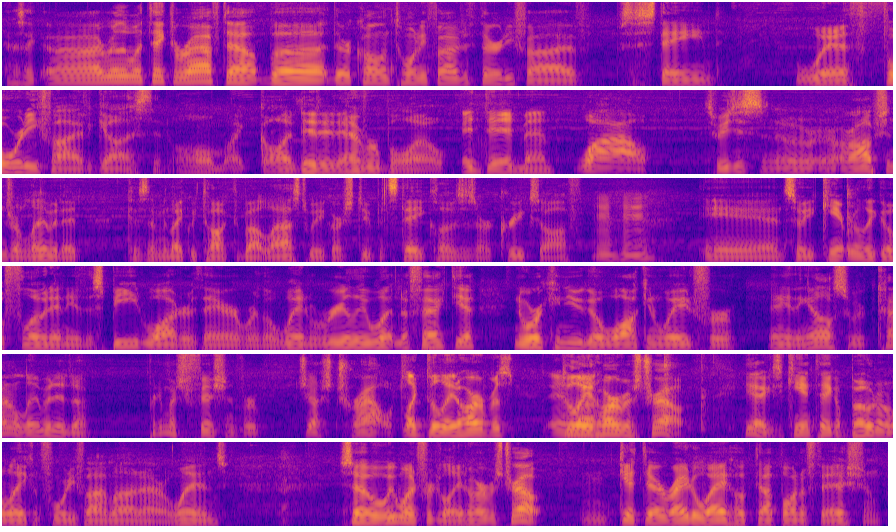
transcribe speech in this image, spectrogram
I was like, uh, I really want to take the raft out, but they're calling 25 to 35 sustained with 45 gusts. And oh my God, did it ever blow! It did, man. Wow. So we just our our options are limited because I mean, like we talked about last week, our stupid state closes our creeks off, Mm-hmm. And so you can't really go float any of the speed water there where the wind really wouldn't affect you. Nor can you go walk and wade for anything else. So we're kind of limited to pretty much fishing for just trout, Like delayed harvest. and, delayed uh, harvest trout. Yeah, because you can't take a boat on a lake in 45 mile an hour winds. So we went for delayed harvest trout. And get there right away, hooked up on a fish, and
